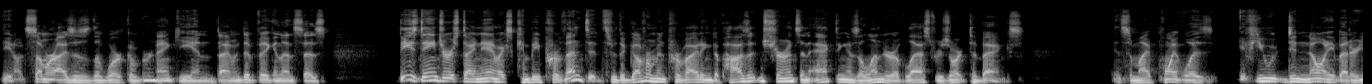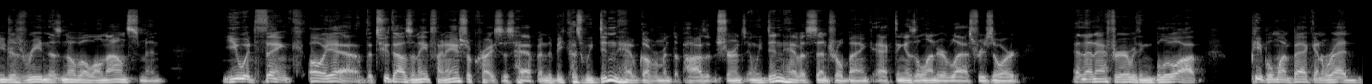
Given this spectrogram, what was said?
You know, it summarizes the work of Bernanke and Diamond Dybvig and then says, these dangerous dynamics can be prevented through the government providing deposit insurance and acting as a lender of last resort to banks. And so my point was if you didn't know any better and you're just reading this Nobel announcement, you would think, oh, yeah, the 2008 financial crisis happened because we didn't have government deposit insurance and we didn't have a central bank acting as a lender of last resort. And then after everything blew up, people went back and read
